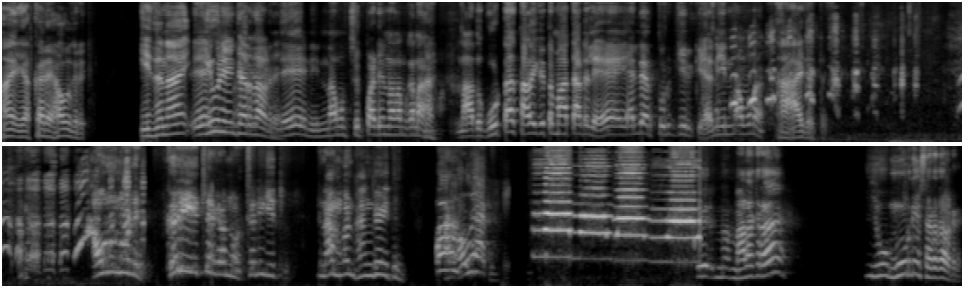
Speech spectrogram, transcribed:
ಹಾ ಯಾಕರೆ ಹೌದ್ರಿ. ಇದನ್ನ ಇವ್ನ ಹರ್ದಾಳ್ರಿ. ಏ ನಿನ್ನವನ್ ಚಿಪ್ಪಾಡಿ ನಮ್ಗನ. ನಾ ಅದು ಗೂಟ ತಳಗಿಟ್ಟು ಮಾತಾಡಲಿ ಎಲ್ಲಾರ ತುರ್ಕಿರ್ಕೆ ನಿನ್ನವನ ಹಾ ಆಯ್ತು ಅವ್ರು ನೋಡ್ರಿ ಕರಿ ಇತ್ಲಾಗ ನೋಡಿ ಕರಿ ಇತ್ತು ನಮ್ಮ ಗಂಡ ಹಂಗ ಐತ್ರಿ ಮಾಲಕರ ಇವು ಮೂರ್ ದಿವ್ಸ ಹರಿದಾಳ್ರಿ.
